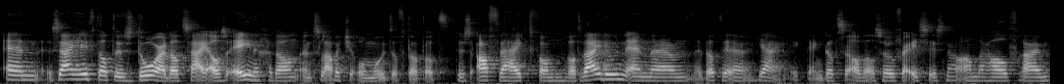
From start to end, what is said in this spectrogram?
En zij heeft dat dus door dat zij als enige dan een slabbetje ontmoet. Of dat dat dus afwijkt van wat wij doen. En uh, dat, uh, ja, ik denk dat ze al wel zover is, is nou anderhalf ruim.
